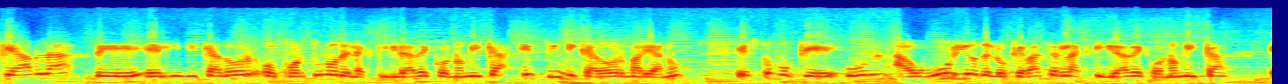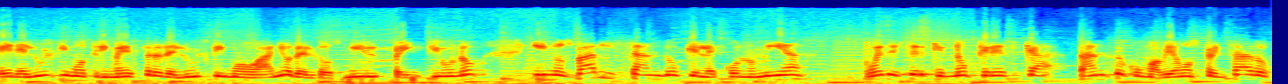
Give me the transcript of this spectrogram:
que habla del indicador oportuno de la actividad económica. Este indicador, Mariano, es como que un augurio de lo que va a ser la actividad económica en el último trimestre del último año, del 2021, y nos va avisando que la economía puede ser que no crezca tanto como habíamos pensado.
